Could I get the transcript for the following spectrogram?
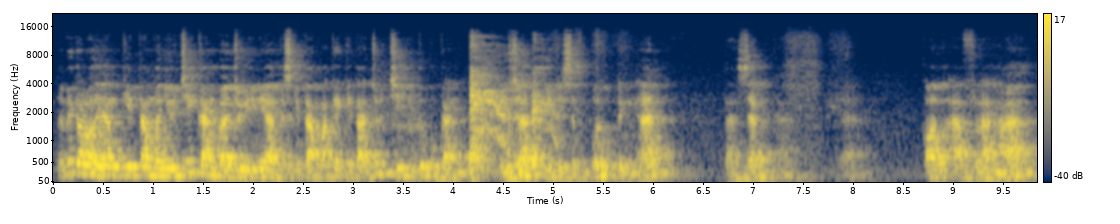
tapi kalau yang kita menyucikan baju ini habis kita pakai kita cuci itu bukan muzaki disebut dengan tazakka. Ya. Qad aflaha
